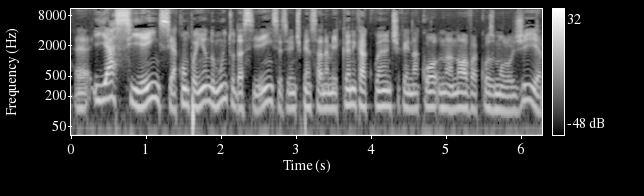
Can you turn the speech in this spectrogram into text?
uh, e a ciência, acompanhando muito da ciência, se a gente pensar na mecânica quântica e na, na nova cosmologia,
